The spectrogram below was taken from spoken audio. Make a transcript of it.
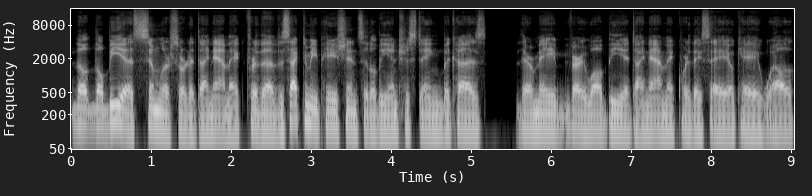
there'll, there'll be a similar sort of dynamic. For the vasectomy patients, it'll be interesting because there may very well be a dynamic where they say, okay, well,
